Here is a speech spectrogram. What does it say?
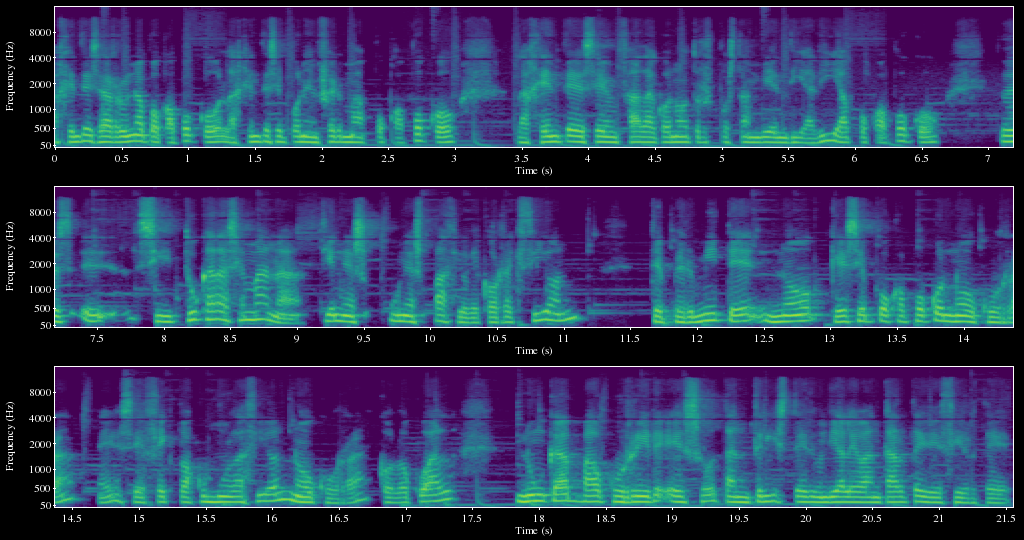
La gente se arruina poco a poco, la gente se pone enferma poco a poco, la gente se enfada con otros pues también día a día, poco a poco. Entonces, eh, si tú cada semana tienes un espacio de corrección, te permite no que ese poco a poco no ocurra, ¿eh? ese efecto acumulación no ocurra, con lo cual nunca va a ocurrir eso tan triste de un día levantarte y decirte,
